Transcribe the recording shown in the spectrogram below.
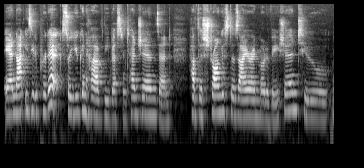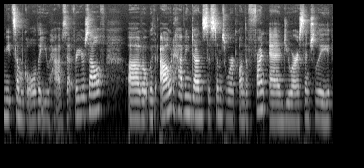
and not easy to predict. So you can have the best intentions and have the strongest desire and motivation to meet some goal that you have set for yourself. Uh, but without having done systems work on the front end, you are essentially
